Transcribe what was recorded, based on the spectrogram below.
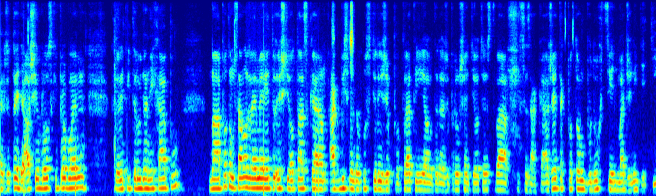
Takže to je ďalší obrovský problém, ktorý títo ľudia nechápu. No a potom samozrejme je tu ešte otázka, ak by sme dopustili, že potraty, alebo teda, že prerušenie tehotenstva sa zakáže, tak potom budú chcieť mať ženy deti?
